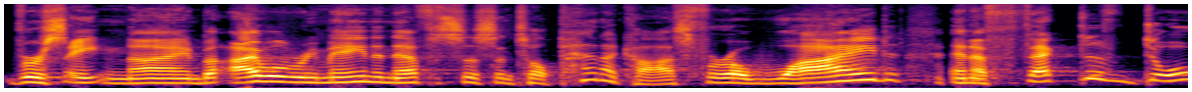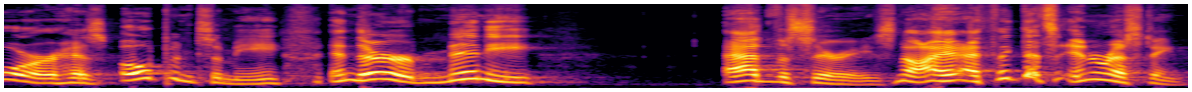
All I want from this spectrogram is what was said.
Verse 8 and 9, but I will remain in Ephesus until Pentecost, for a wide and effective door has opened to me, and there are many adversaries. Now, I, I think that's interesting.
